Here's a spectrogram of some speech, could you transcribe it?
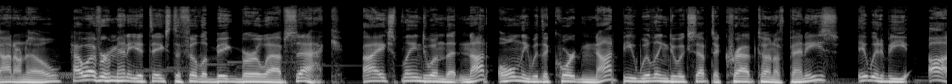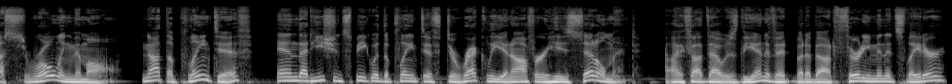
I don't know, however many it takes to fill a big burlap sack. I explained to him that not only would the court not be willing to accept a crap ton of pennies, it would be us rolling them all, not the plaintiff, and that he should speak with the plaintiff directly and offer his settlement. I thought that was the end of it, but about 30 minutes later,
